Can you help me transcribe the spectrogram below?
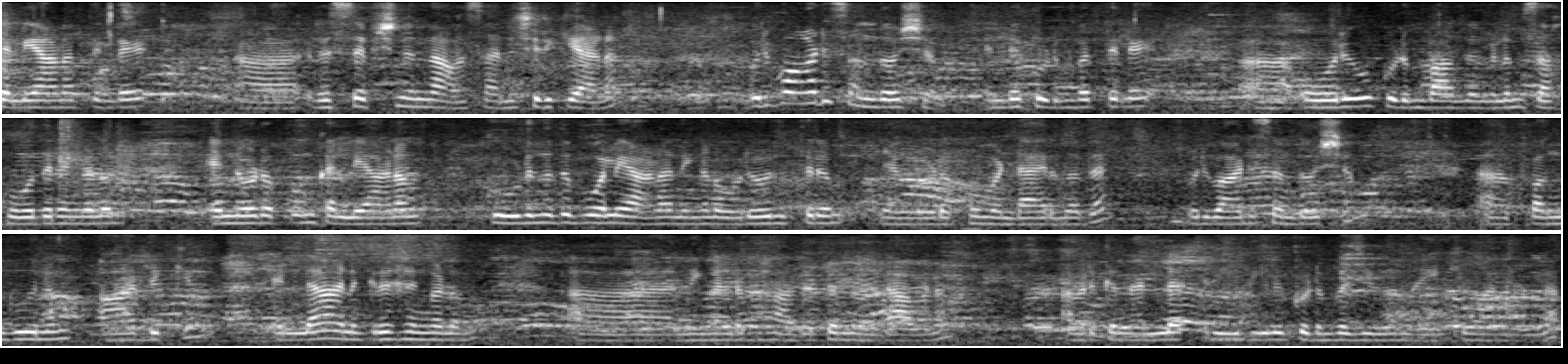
കല്യാണത്തിന്റെ റിസപ്ഷൻ ഇന്ന് അവസാനിച്ചിരിക്കുകയാണ്. ഒരുപാട് സന്തോഷം എന്റെ കുടുംബത്തിലെ ഓരോ കുടുംബാംഗങ്ങളും സഹോദരങ്ങളും എന്നോടൊപ്പം കല്യാണം കൂടുന്നത് പോലെയാണ് നിങ്ങൾ ഓരോരുത്തരും ഞങ്ങളോടൊപ്പം ഉണ്ടായിരുന്നത്. ഒരുപാട് സന്തോഷം. പങ്കുവിനും ആദിക്കും എല്ലാ അനുഗ്രഹങ്ങളും നിങ്ങളുടെ ഭാഗത്തു നിന്നുണ്ടാവണം. അവർക്ക് നല്ല രീതിയിൽ കുടുംബജീവിതം നയിക്കുവാനുള്ള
